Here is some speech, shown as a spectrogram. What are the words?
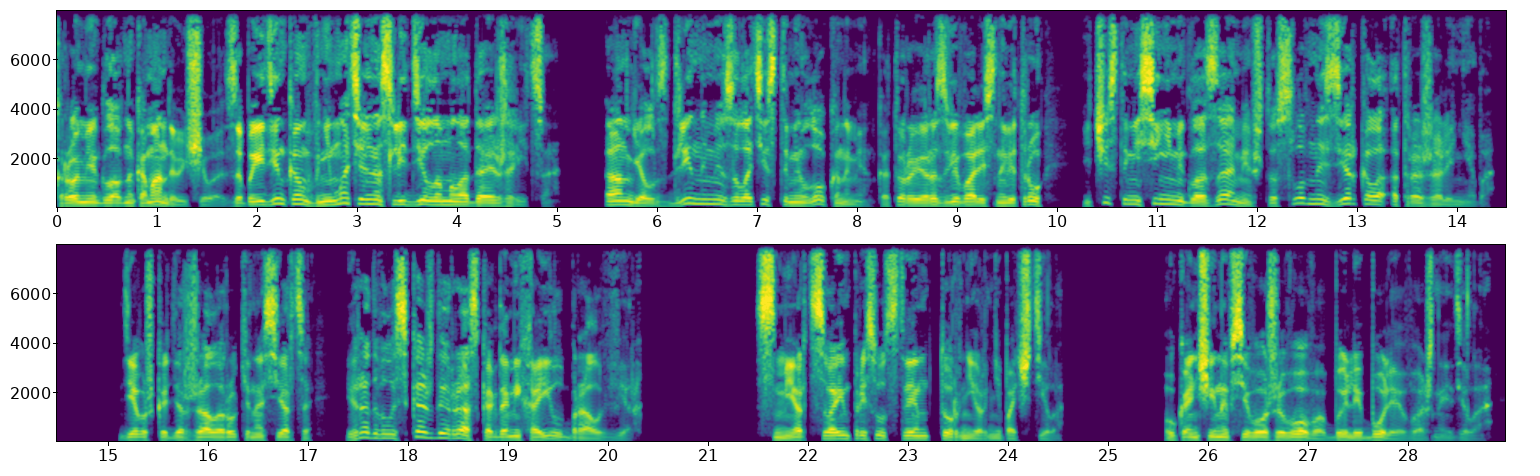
Кроме главнокомандующего, за поединком внимательно следила молодая жрица. Ангел с длинными золотистыми локонами, которые развивались на ветру, и чистыми синими глазами, что словно зеркало отражали небо. Девушка держала руки на сердце и радовалась каждый раз, когда Михаил брал вверх. Смерть своим присутствием турнир не почтила. У кончины всего живого были более важные дела —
